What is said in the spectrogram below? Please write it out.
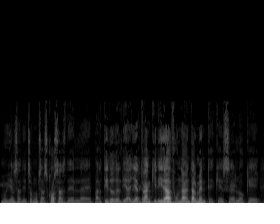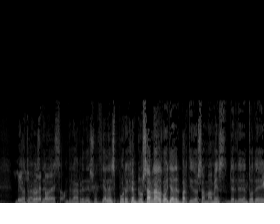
Muy bien, se han dicho muchas cosas del eh, partido del día de ayer. Tranquilidad, fundamentalmente, que es eh, lo que veo a través de las, redes sociales. Por ejemplo, ¿se habla algo ya del partido de San Mamés, del de dentro de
